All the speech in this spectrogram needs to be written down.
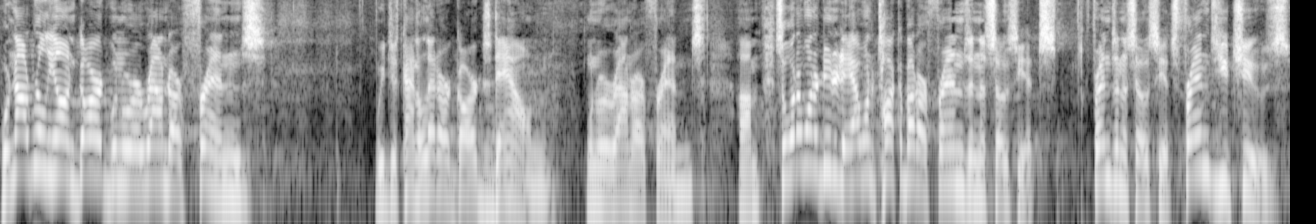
We're not really on guard when we're around our friends. We just kind of let our guards down when we're around our friends. Um, so, what I want to do today, I want to talk about our friends and associates. Friends and associates. Friends you choose.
